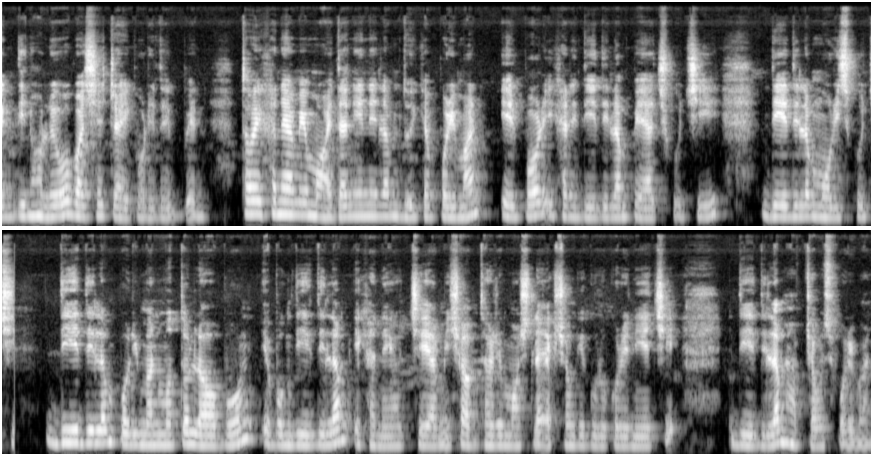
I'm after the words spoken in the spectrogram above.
একদিন হলেও বাসায় ট্রাই করে দেখবেন। তো এখানে আমি ময়দা নিয়ে নিলাম দুই কাপ পরিমাণ। এরপর এখানে দিয়ে দিলাম পেঁয়াজ কুচি, দিয়ে দিলাম মরিচ কুচি, দিয়ে দিলাম পরিমাণ মতো লবণ এবং দিয়ে দিলাম এখানে হচ্ছে আমি সব ধরনের মশলা একসঙ্গে গুঁড়ো করে নিয়েছি। দিয়ে দিলাম হাফ চামচ পরিমাণ।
